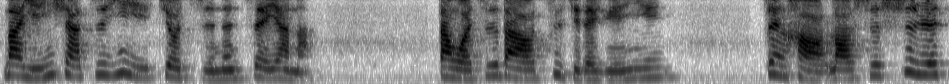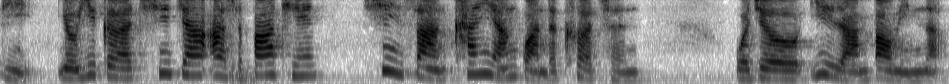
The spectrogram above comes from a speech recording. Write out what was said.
那言下之意就只能这样了。但我知道自己的原因，正好老师四月底有一个七加二十八天线上康养馆的课程，我就毅然报名了。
